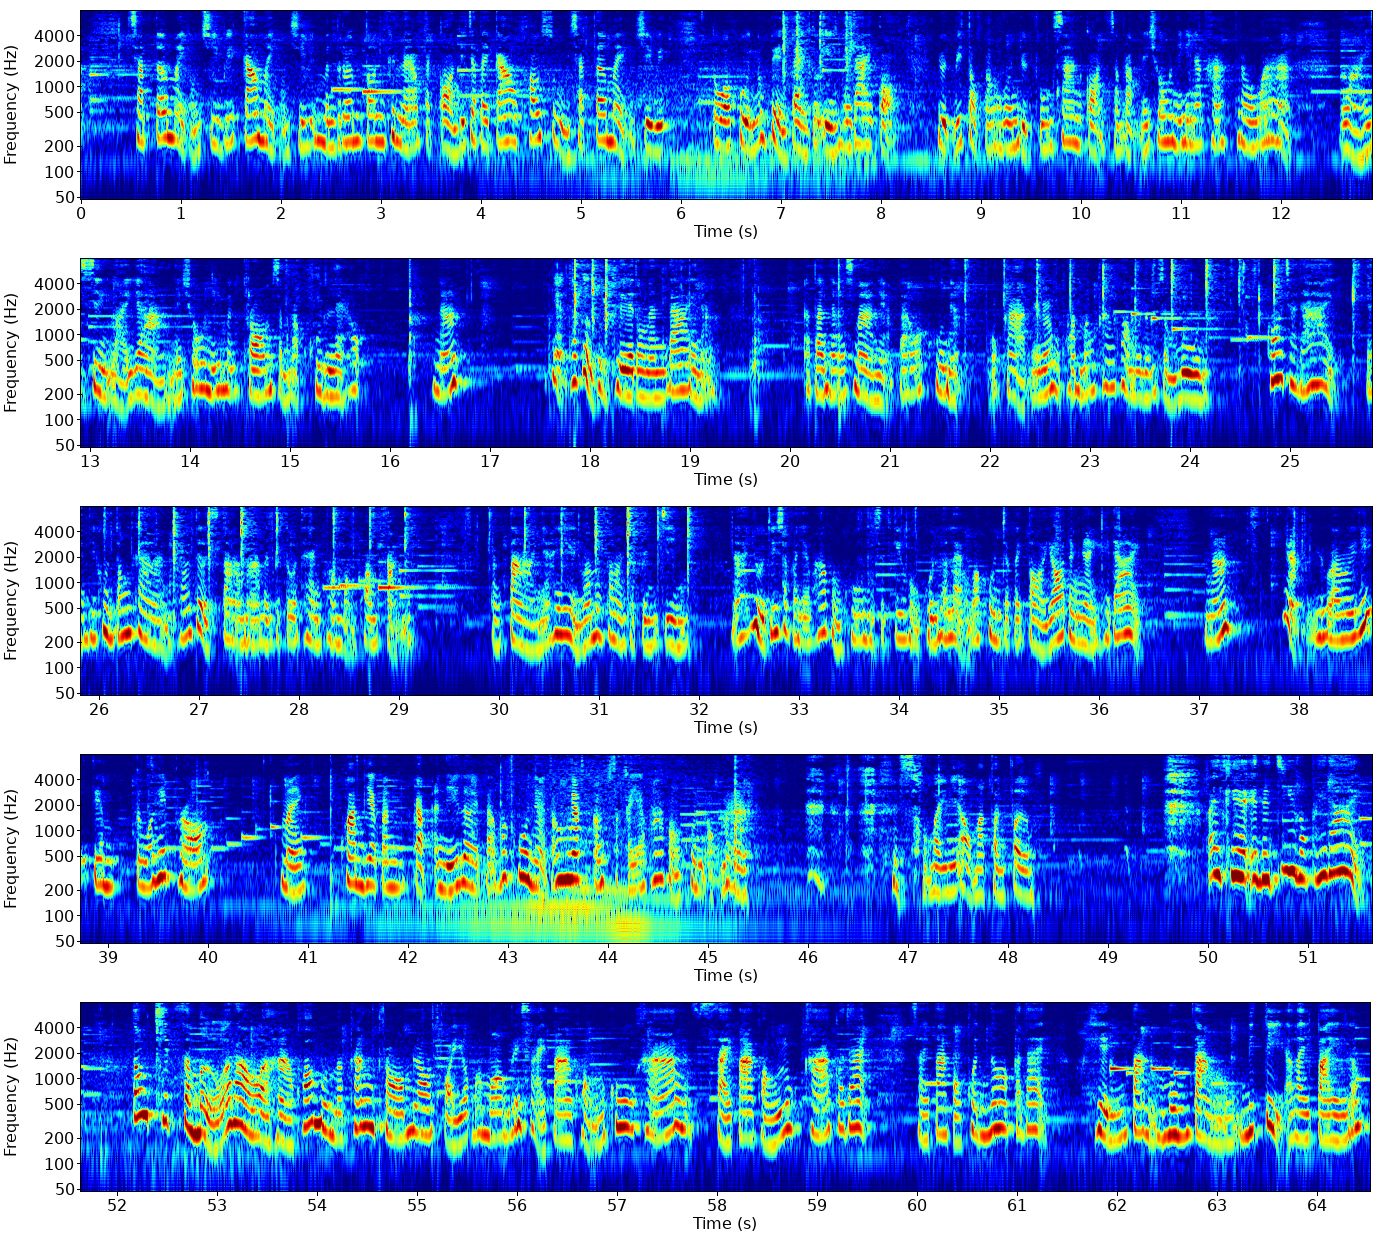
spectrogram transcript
ชัปเตอร์ใหม่ของชีวิตก้าวใหม่ของชีวิตมันเริ่มต้นขึ้นแล้ว แต่ก่อนที่จะไปก้าวเข้าสู่ชัปเตอร์ใหม่ของชีวิต ตัวคุณต้องเปลี่ยนแปลงตัวเองให้ได้ก่อนหยุดวิตกกังวลหยุดฟุ้งซ่านก่อนสำหรับในช่วงนี้นะคะ เพราะว่าหลายสิ่งหลายอย่างในช่วงนี้มันพร้อมสำหรับคุณแล้วนะ เนี่ยถ้าเกิดคุณเคลียร์ตรงนั้นได้นะอัปนัสมาเนี่ยแปลว่าคุณเนี่ยโอกาสในเรื่องของความมั่งคั่งความอุดมสมบูรณ์ ก็จะได้อย่างที่คุณต้องการ เพราะเดิสตาร์มาเป็นตัวแทนความหวังความฝันต่างๆเนี่ยให้เห็นว่ามันกำลังจะเป็นจริงนะอยู่ที่ศักยภาพของคุณสกิลของคุณแล้วแหละว่าคุณจะไปต่อยอดยังไงให้ได้นะเนี่ย you are ready เตรียมตัวให้พร้อมหมายความเดียวกันกับอันนี้เลยแปลว่าคุณเนี่ยต้องงัดเอาศักยภาพของคุณออกมา สองใบนี้ออกมาคอนเฟิร์มไปเคลียร์ energy ลบให้ได้ ต้องคิดเสมอว่าเราอะหาข้อมูลมาพรั่งพร้อม เราถอยออกมามองด้วยสายตาของคู่ค้า สายตาของลูกค้าก็ได้ สายตาของคนนอกก็ได้ เห็นต่างมุมต่างมิติอะไรไปแล้ว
